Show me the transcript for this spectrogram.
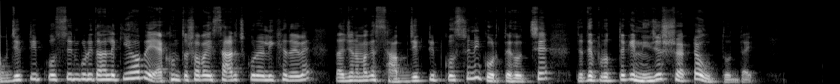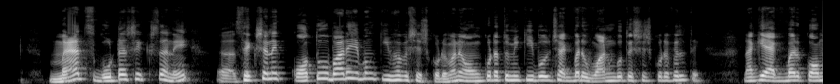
অবজেক্টিভ কোশ্চেন করি তাহলে কি হবে? এখন তো সবাই সার্চ করে লিখে দেবে। তাই জন্য আমাকে সাবজেক্টিভ কোশ্চেনই করতে হচ্ছে, যাতে প্রত্যেকে নিজস্ব একটা উত্তর দেয়। ম্যাথস গোটা সেকশানে সেকশানে কতবারে এবং কীভাবে শেষ করে মানে অঙ্কটা তুমি কি বলছো, একবারে ওয়ান গোতে শেষ করে ফেলতে? নাকি একবার কম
